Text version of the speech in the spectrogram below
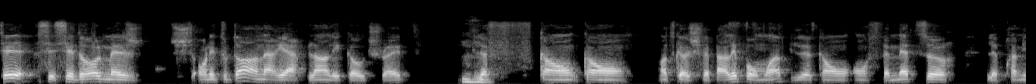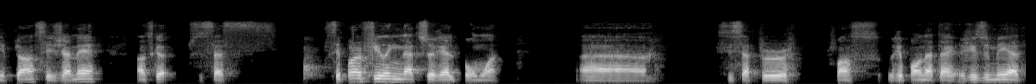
tu sais, c'est drôle, mais on est tout le temps en arrière-plan, les coachs, right? Mm-hmm. là, quand, quand en tout cas, je fais parler pour moi, puis là, quand on, se fait mettre sur le premier plan, c'est jamais. En tout cas, ça, c'est pas un feeling naturel pour moi. si ça peut je pense, répondre à ta, résumer à,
